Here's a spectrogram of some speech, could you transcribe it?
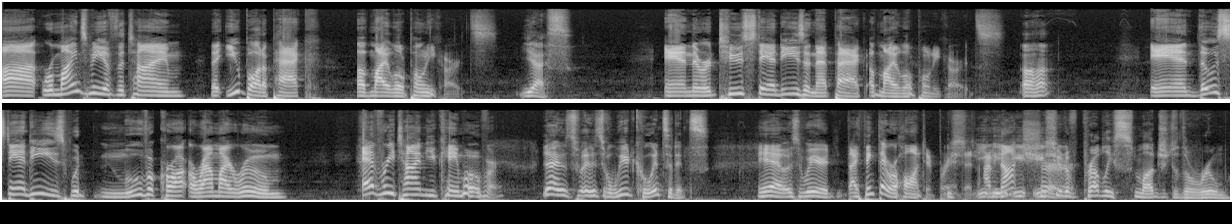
uh, reminds me of the time that you bought a pack of My Little Pony cards. Yes. And there were two standees in that pack of My Little Pony cards. Uh huh. And those standees would move across around my room every time you came over. Yeah, it was, it was a weird coincidence. Yeah, it was weird. I think they were haunted, Brandon. You- I'm not you, sure. You should have probably smudged the room.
